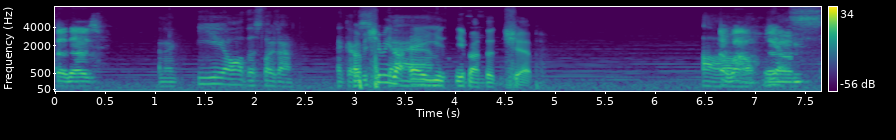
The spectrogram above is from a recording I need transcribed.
So there's and then, yeah, the slow down. It I'm goes assuming that A scan. is the abandoned ship. Uh, Oh, wow. Yes,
